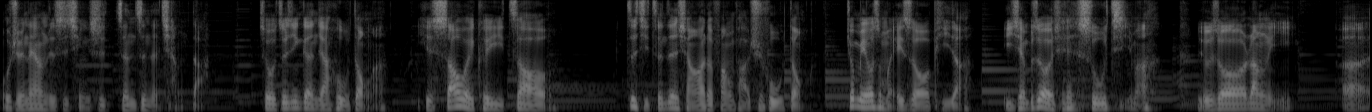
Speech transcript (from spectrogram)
我觉得那样的事情是真正的强大。所以我最近跟人家互动啊，也稍微可以照自己真正想要的方法去互动，就没有什么 SOP 啦。以前不是有些书籍吗？比如说让你呃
